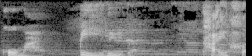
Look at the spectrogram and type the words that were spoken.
铺满碧绿的苔痕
